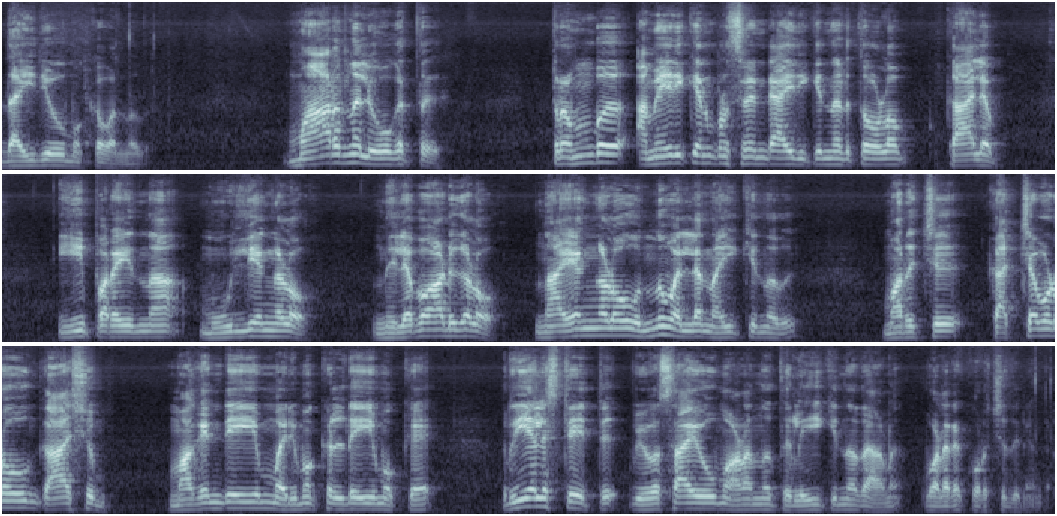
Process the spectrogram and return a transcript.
ധൈര്യവുമൊക്കെ വന്നത്. മാറുന്ന ലോകത്ത് ട്രംപ് അമേരിക്കൻ പ്രസിഡന്റ് ആയിരിക്കുന്നിടത്തോളം കാലം ഈ പറയുന്ന മൂല്യങ്ങളോ നിലപാടുകളോ നയങ്ങളോ ഒന്നുമല്ല നയിക്കുന്നത്. മറിച്ച് കച്ചവടവും കാശും മകന്റെയും മരുമക്കളുടെയും ഒക്കെ റിയൽ എസ്റ്റേറ്റ് വ്യവസായവുമാണെന്ന് തെളിയിക്കുന്നതാണ് വളരെ കുറച്ച് ദിനങ്ങൾ.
